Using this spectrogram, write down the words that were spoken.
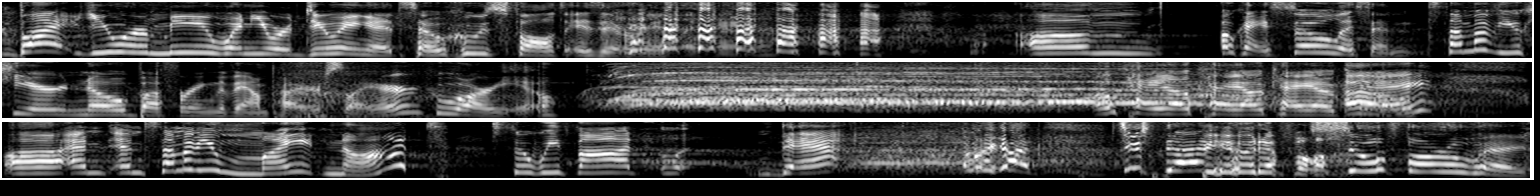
but you were me when you were doing it, so whose fault is it really? um, okay, so listen, some of you here know Buffering the Vampire Slayer. Who are you? Okay, okay, okay, okay. Oh. Uh, and, and some of you might not. So we thought that. Oh my God, just that. Beautiful. So far away.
